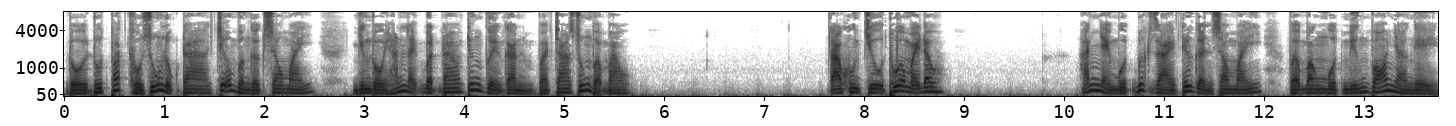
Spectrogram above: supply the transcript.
rồi rút thoát khẩu súng lục ra chữa vào ngực sau máy. Nhưng rồi hắn lại bật đao tiếng cười gần và tra súng vào bao Tao không chịu thua mày đâu. Hắn nhảy một bước dài tới gần sau máy Và bằng một miếng võ nhà nghề,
